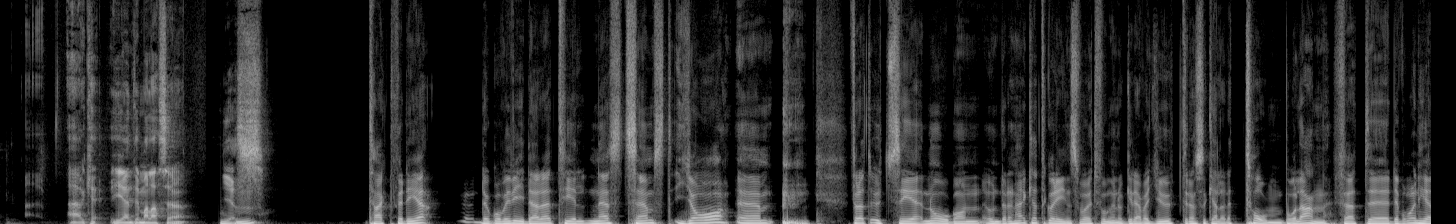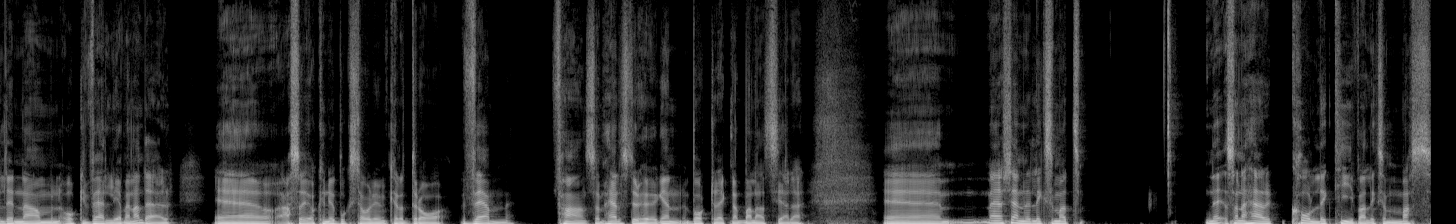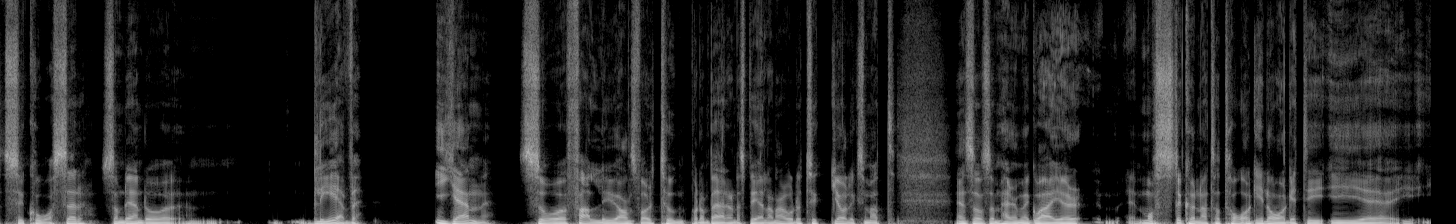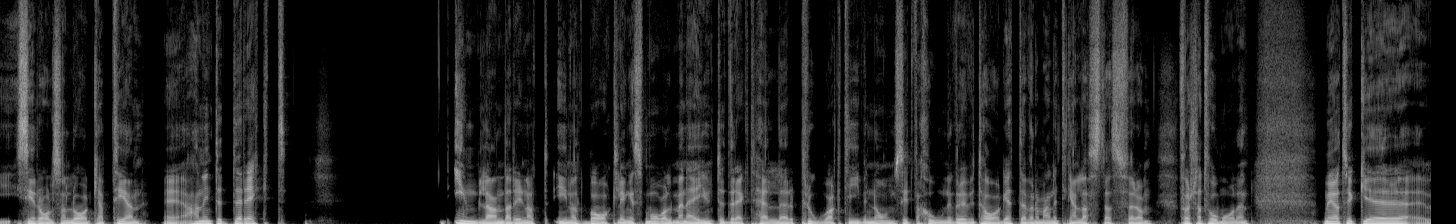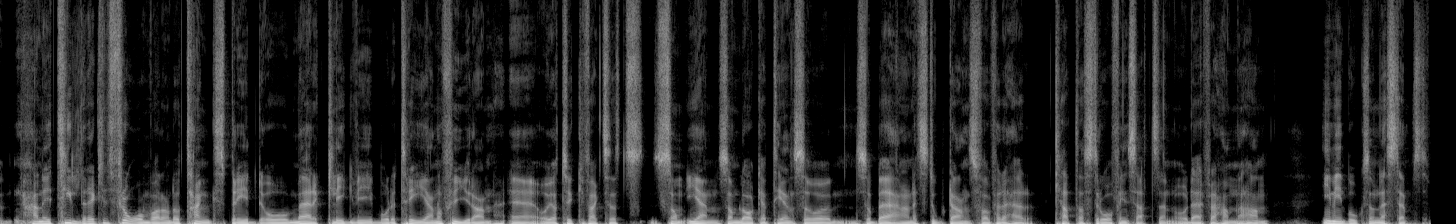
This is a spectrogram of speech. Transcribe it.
Okej, igen till Malaysia då. Yes. Tack för det då går vi vidare till näst sämst. Ja, ehm, för att utse någon under den här kategorin så var jag tvungen att gräva djupt i den så kallade tombolan. För att eh, det var en hel del namn att välja mellan där. Eh, alltså jag kunde bokstavligen kunna dra vem fan som helst ur högen, borträknat Malaysia där. Ehm, men jag känner liksom att sådana här kollektiva liksom masspsykoser som det ändå mm, blev igen så faller ju ansvaret tungt på de bärande spelarna och då tycker jag liksom att en sån som Harry Maguire måste kunna ta tag i laget i, i, eh, i sin roll som lagkapten. Eh, han är inte direkt inblandad i något, i något baklängesmål, men är ju inte direkt heller proaktiv i någon situation överhuvudtaget, även om han inte kan lastas för de första två målen. Men jag tycker eh, han är tillräckligt frånvarande och tankspridd och märklig vid både trean och fyran. Eh, och Jag tycker faktiskt att som, igen, som lagkapten så, så bär han ett stort ansvar för den här katastrofinsatsen och därför hamnar han i min bok som näst sämst.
